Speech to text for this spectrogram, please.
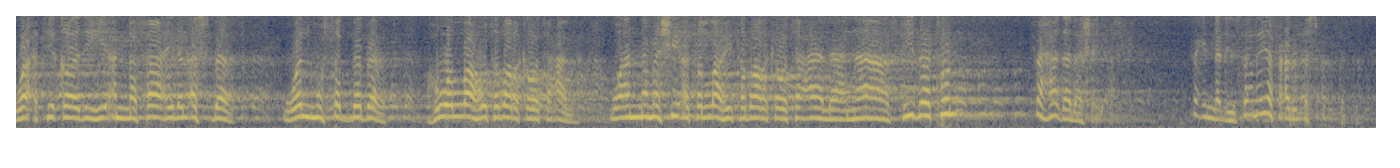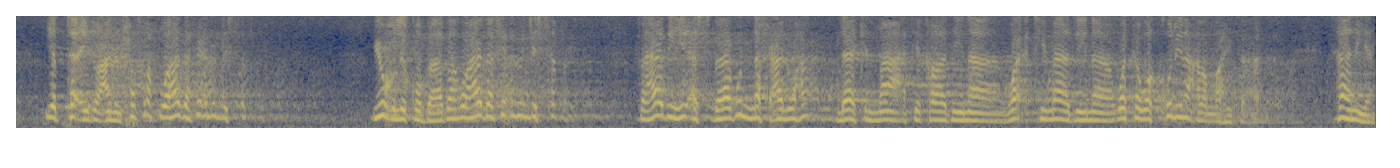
واعتقاده أن فاعل الأسباب والمسببات هو الله تبارك وتعالى وأن مشيئة الله تبارك وتعالى نافذة فهذا لا شيء فإن الإنسان يفعل الأسباب. يبتعد عن الحفرة وهذا فعل للسبب يغلق بابه وهذا فعل للسبب فهذه أسباب نفعلها لكن مع اعتقادنا واعتمادنا وتوكلنا على الله تعالى. ثانيا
